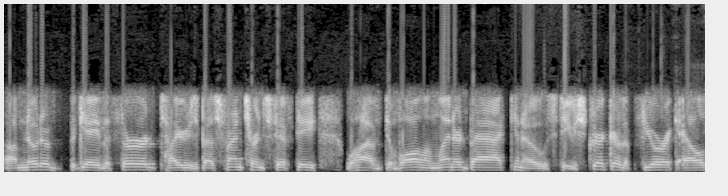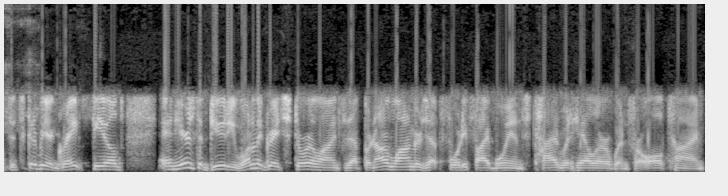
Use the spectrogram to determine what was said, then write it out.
Um, Notah Begay the third, Tiger's best friend, turns 50. We'll have Duval and Leonard back, you know, Steve Stricker, the Furyk, Els. It's going to be a great field. And here's the beauty. One of the great storylines is that Bernhard Langer's at 45 wins, tied with Hale Irwin for all time.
